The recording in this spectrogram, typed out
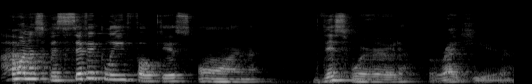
I want to specifically focus on this word right here.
